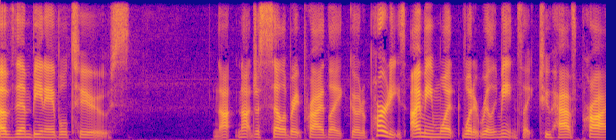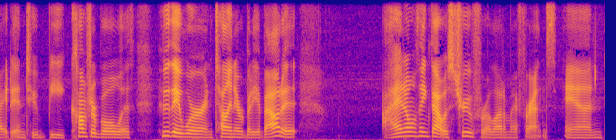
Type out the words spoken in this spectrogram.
of them being able to not not just celebrate pride, like go to parties. I mean, what what it really means, like to have pride and to be comfortable with who they were and telling everybody about it. I don't think that was true for a lot of my friends, and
